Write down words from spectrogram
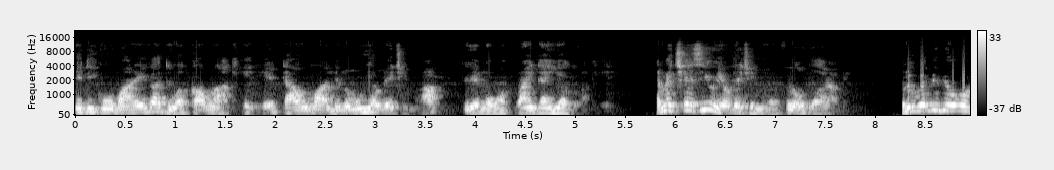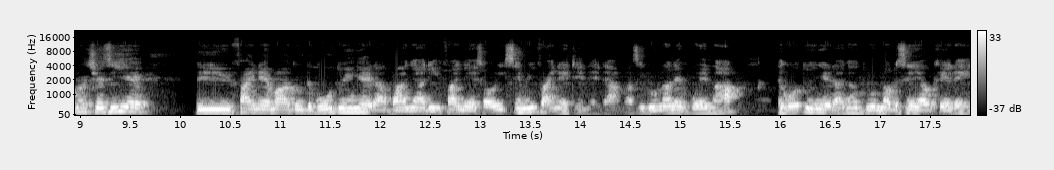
အီတီကိုမာတွေကသူကကောင်းလာခဲ့တယ်။ဒါမှလီဗာပူးရောက်တဲ့အချိန်မှာသူ့ရဲ့လုံးဝ prime time ရောက်သွားခဲ့တယ်။ဒါပေမဲ့ Chelsea ကိုရောက်တဲ့အချိန်မှာ flow သွားတာပဲ။ဘယ်လိုပဲပြောပြောပေါ့နော် Chelsea ရဲ့ဒီ final မှာသူတကိုးသွင်းခဲ့တာဘာညာဒီ final sorry semi final တင်နေတာဘာစီလိုနာနဲ့ပွဲမှာ တကောသွင်းခဲ့တာကြောင့်သူတို့နောက်တစ်ဆင့်ရောက်ခဲ့တယ်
